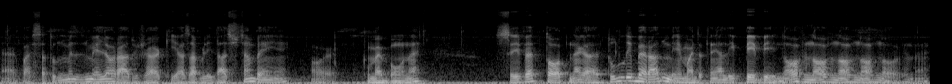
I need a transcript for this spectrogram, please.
é, vai estar tudo melhorado já aqui, as habilidades também, hein? Ó, como é bom, né? Save é top, né, galera? Tudo liberado mesmo, ainda tem ali PB 99999, né?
